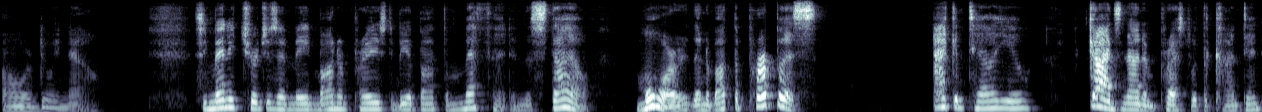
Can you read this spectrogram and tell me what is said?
all are doing now. See, many churches have made modern praise to be about the method and the style more than about the purpose. I can tell you, God's not impressed with the content.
